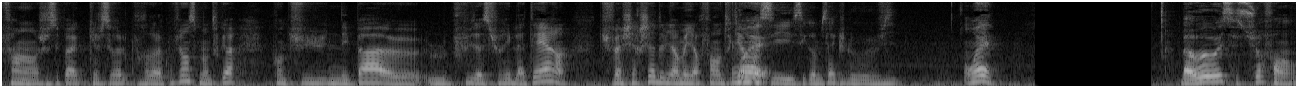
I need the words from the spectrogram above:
Enfin, je sais pas quel serait le contraire de la confiance, mais en tout cas, quand tu n'es pas euh, le plus assuré de la terre, tu vas chercher à devenir meilleur. Enfin, en tout cas, Ouais. moi, c'est comme ça que je le vis. Ouais. Bah ouais, ouais, c'est sûr. Enfin,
